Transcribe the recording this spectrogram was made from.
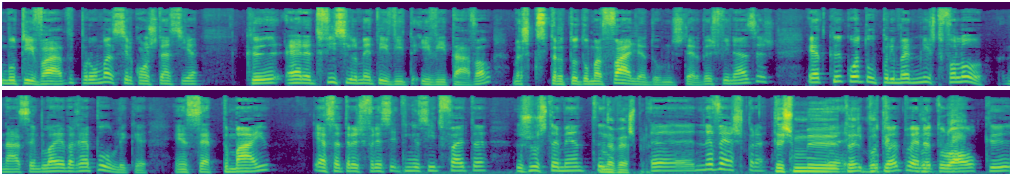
motivado por uma circunstância que era dificilmente evitável, mas que se tratou de uma falha do Ministério das Finanças, é de que quando o Primeiro-Ministro falou na Assembleia da República em 7 de maio, essa transferência tinha sido feita justamente na véspera. Uh, na véspera. Deixe-me. Uh, e, portanto, ter, é natural que,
